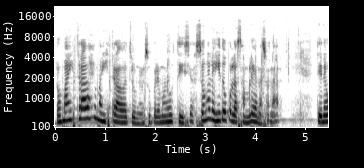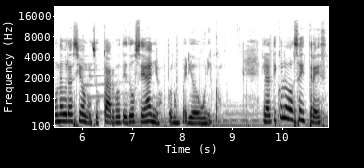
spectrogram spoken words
Los magistrados y magistrados del Tribunal Supremo de Justicia son elegidos por la Asamblea Nacional. Tienen una duración en sus cargos de 12 años por un periodo único. El artículo 263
